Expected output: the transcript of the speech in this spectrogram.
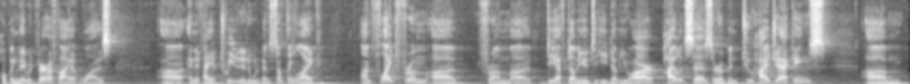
hoping they would verify it, was, uh, and if I had tweeted it, it would have been something like, on flight from, uh, from uh, DFW to EWR, pilot says there have been two hijackings, um,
